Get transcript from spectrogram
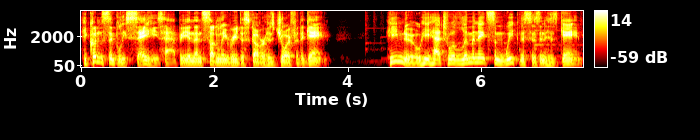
He couldn't simply say he's happy and then suddenly rediscover his joy for the game. He knew he had to eliminate some weaknesses in his game,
